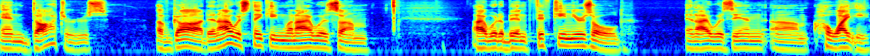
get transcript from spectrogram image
and daughters of God. And I was thinking when I was, um, I would have been 15 years old, and I was in um, Hawaii,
